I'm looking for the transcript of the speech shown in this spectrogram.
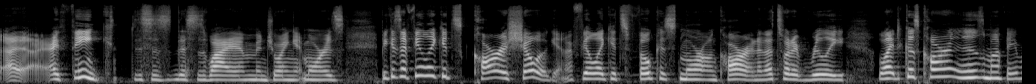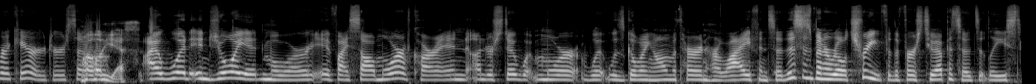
I, I think this is this is why I'm enjoying it more is because I feel like it's Kara's show again. I feel like it's focused more on Kara, and that's what I really liked because Kara is my favorite character. So, well, yes, I would enjoy it more if I saw more of Kara and understood what more what was going on with her in her life. And so, this has been a real treat for the first two episodes, at least,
